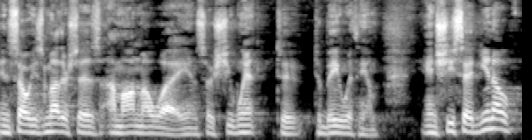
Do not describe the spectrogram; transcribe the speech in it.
And so his mother says, I'm on my way. And so she went to, to be with him. And she said, You know,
